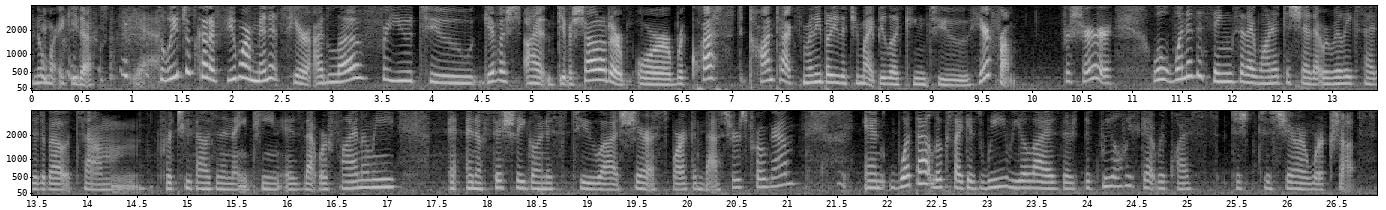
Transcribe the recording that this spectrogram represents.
No more icky dust. Yeah. So we've just got a few more minutes here. I'd love for you to give a sh- uh, give a shout out or or request contact from anybody that you might be looking to hear from. For sure. Well, one of the things that I wanted to share that we're really excited about um, for 2019 is that we're finally and officially going to, to uh, share a Spark Ambassadors program. And what that looks like is we realize that like, we always get requests to, to share our workshops,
